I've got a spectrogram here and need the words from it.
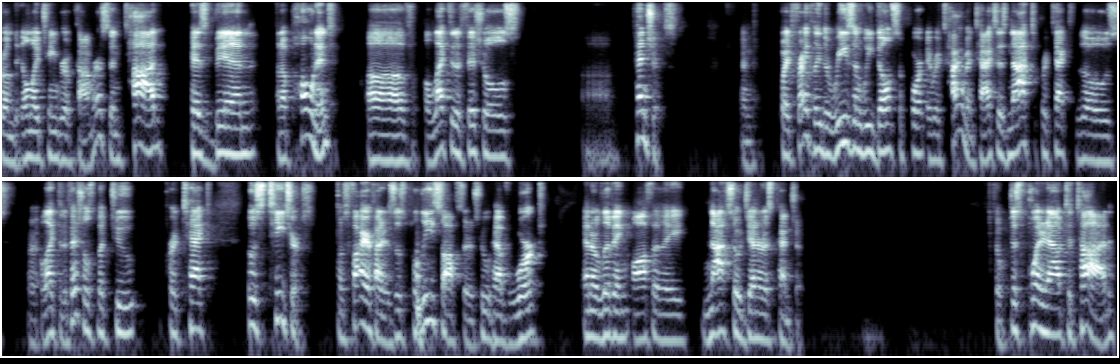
from the Illinois Chamber of Commerce, and Todd has been an opponent of elected officials' uh, pensions. And quite frankly, the reason we don't support a retirement tax is not to protect those elected officials, but to protect those teachers, those firefighters, those police officers who have worked and are living off of a not so generous pension. So just pointed out to Todd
